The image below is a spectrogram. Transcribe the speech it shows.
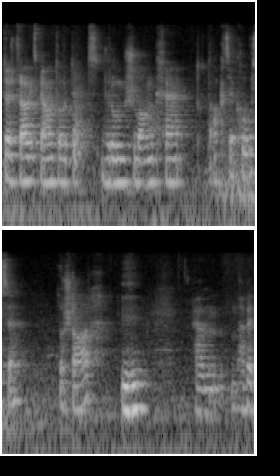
du hast die Frage jetzt beantwortet, warum schwanken die Aktienkurse so stark? Mhm. Ähm, eben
